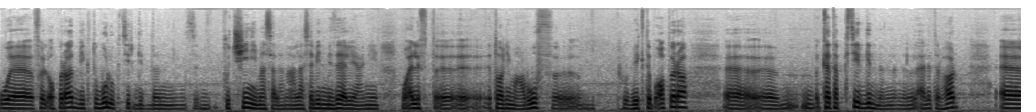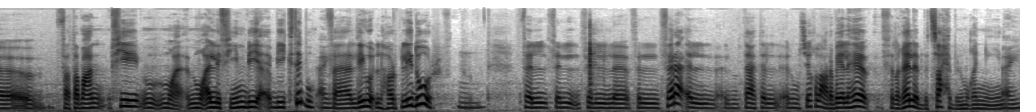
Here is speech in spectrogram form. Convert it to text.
وفي الأوبرات بيكتبوا له كتير جدا بوتشيني مثلا على سبيل المثال يعني مؤلف آه، إيطالي معروف آه، بيكتب أوبرا آه، آه، كتب كتير جدا لآلة الهارب آه، فطبعا في مؤ- مؤلفين بي- بيكتبوا أيوة. فليه الهارب ليه دور مم. في في في في الفرق ال- الموسيقى العربية اللي هي في الغالب بتصاحب المغنيين أيوه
